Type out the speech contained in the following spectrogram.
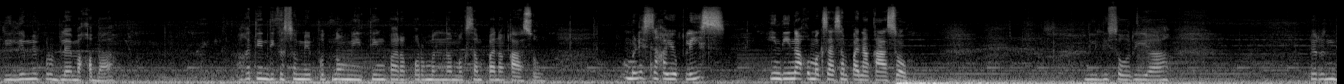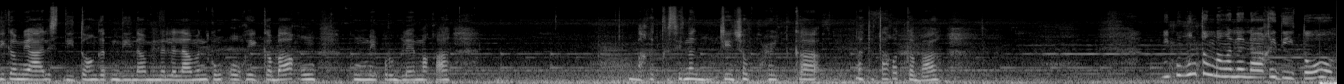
Lily, may problema ka ba? Bakit hindi ka sumipot ng meeting para formal na magsampa ng kaso? Umalis na kayo, please. Hindi na ako magsasampa ng kaso. Lily, sorry ah. Pero hindi kami aalis dito hanggat hindi namin nalalaman kung okay ka ba, kung, kung may problema ka. Bakit kasi nag-change of heart ka? Natatakot ka ba? May pumuntang mga lalaki dito.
